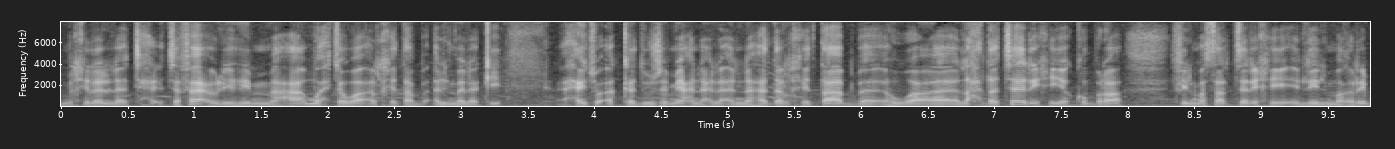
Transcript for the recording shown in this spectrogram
من خلال تفاعلهم مع محتوى الخطاب الملكي حيث أكدوا جميعا على أن هذا الخطاب هو لحظة تاريخية كبرى في المسار التاريخي للمغرب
